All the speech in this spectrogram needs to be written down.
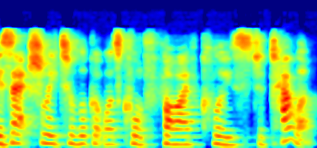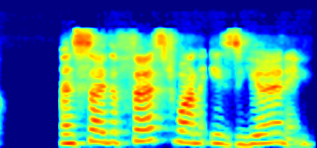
is actually to look at what's called five clues to talent. And so the first one is yearning.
